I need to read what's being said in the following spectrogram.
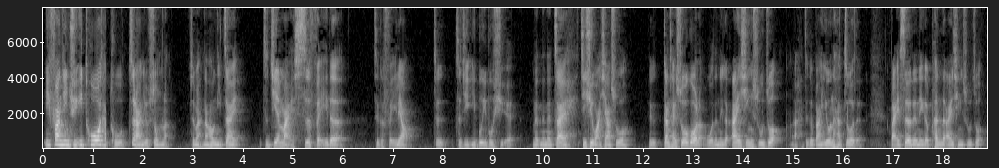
一放进去一拖，它土自然就松了。是吧？然后你再直接买施肥的这个肥料，这自己一步一步学。那那那再继续往下说，这个刚才说过了，我的那个爱心书桌啊，这个帮优娜做的白色的那个喷的爱心书桌。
